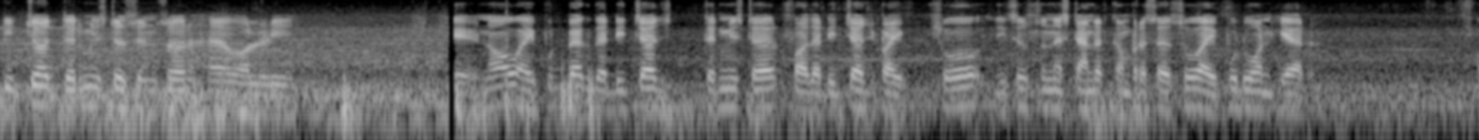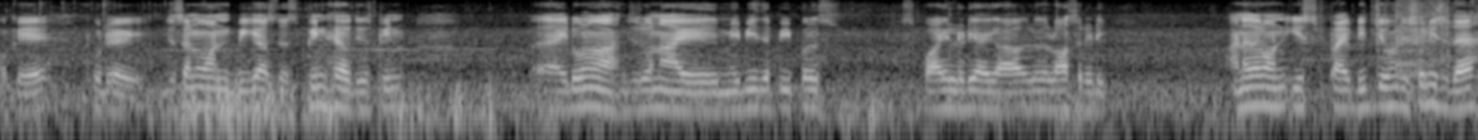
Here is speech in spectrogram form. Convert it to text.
discharge thermistor sensor have already. Okay, now I put back the discharge thermistor for the discharge pipe. So this is a standard compressor. So I put one here. Okay put a, this one one because the spin have this pin I don't know this one I maybe the people spoiled already I lost already another one is pipe this one is the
